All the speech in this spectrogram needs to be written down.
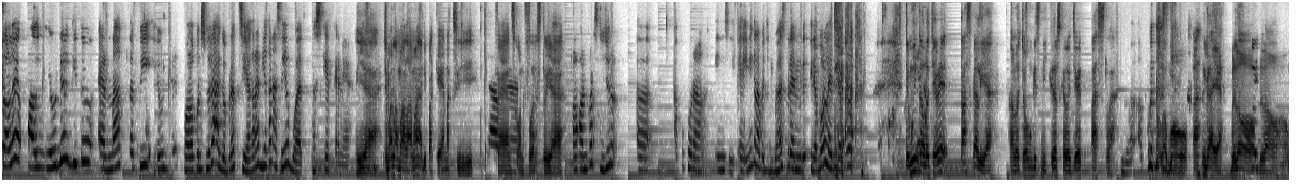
Soalnya paling ya udah gitu enak tapi ya udah walaupun sebenarnya agak berat sih ya karena dia kan aslinya buat nge-skate kan ya. Iya, cuman lama-lama dipakai enak sih. Fans Converse tuh ya. Kalau Converse jujur eh, aku kurang ini sih. Eh ini kenapa jadi bahas brand? Tidak boleh, tidak boleh. Cuma mungkin kalau cewek tas kali ya. Kalau cowok mungkin sneakers, kalau cewek tas lah. Enggak, aku tuh Kalau mau ah enggak ya? Belum, belum.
